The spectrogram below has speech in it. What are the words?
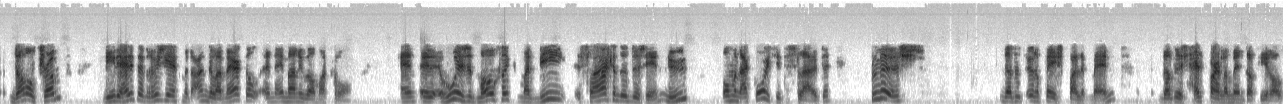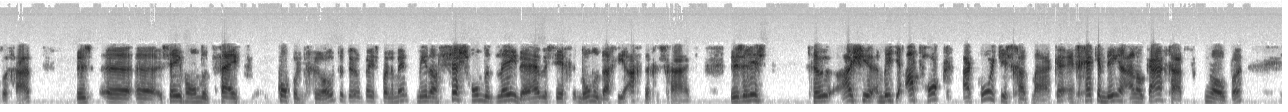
Donald Trump, die de hele tijd ruzie heeft met Angela Merkel en Emmanuel Macron. En hoe is het mogelijk? Maar die slagen er dus in nu om een akkoordje te sluiten. Plus dat het Europees Parlement, dat is het parlement dat hier over gaat, dus uh, uh, 705 koppen groot, het Europees Parlement. Meer dan 600 leden hebben zich donderdag hierachter geschaard. Dus er is, als je een beetje ad hoc akkoordjes gaat maken en gekke dingen aan elkaar gaat knopen,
